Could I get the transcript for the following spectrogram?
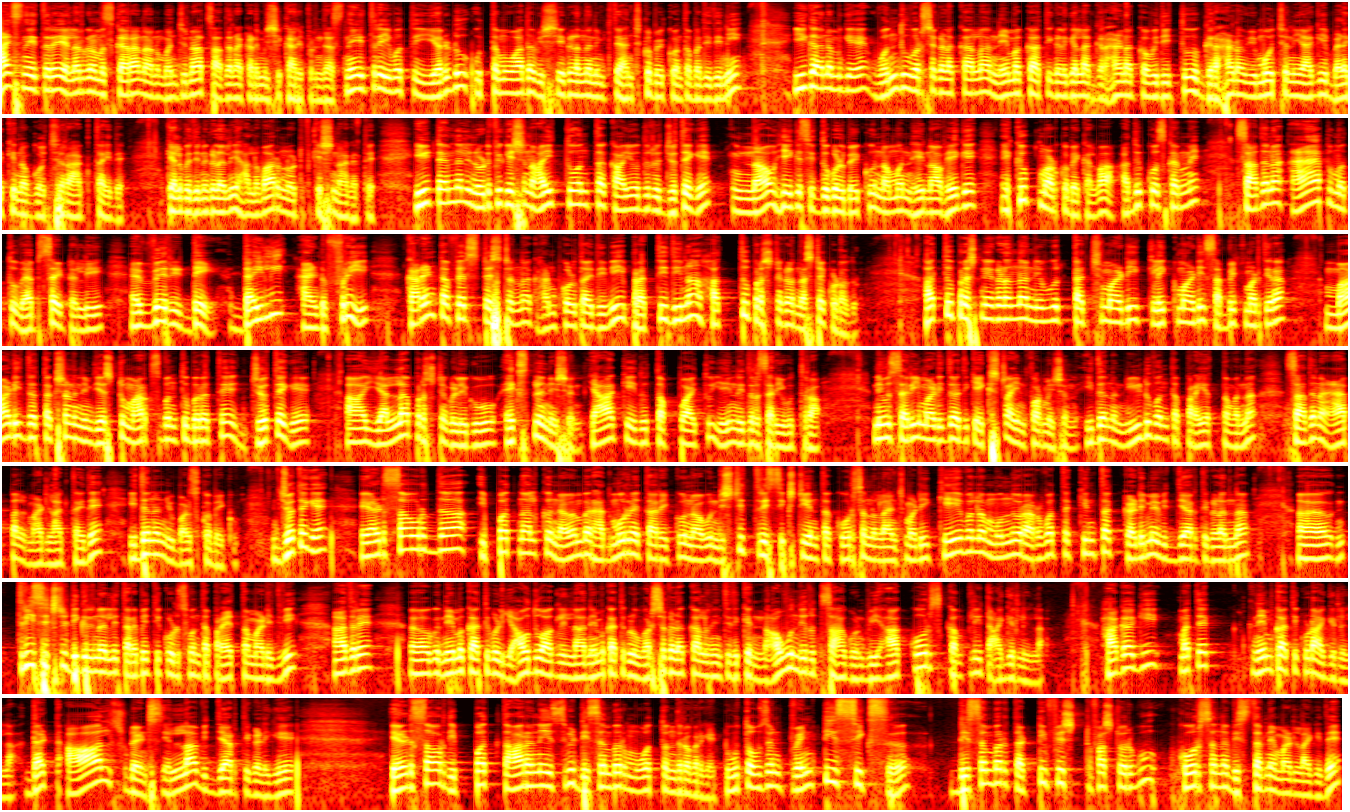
Hi ಸ್ನೇಹಿತರೆ, ಎಲ್ಲರಿಗೂ ನಮಸ್ಕಾರ. ನಾನು ಮಂಜುನಾಥ್, ಸಾಧನಾ ಅಕಾಡೆಮಿ ಶಿಕಾರಿಪುರದಿಂದ ಸ್ನೇಹಿತರೆ, ಇವತ್ತು ಎರಡು ಉತ್ತಮವಾದ ವಿಷಯಗಳನ್ನು ನಿಮ್ಮ ಜೊತೆ ಹಂಚ್ಕೋಬೇಕು ಅಂತ ಬಂದಿದ್ದೀನಿ. ಈಗ ನಮಗೆ ಒಂದು ವರ್ಷಗಳ ಕಾಲ ನೇಮಕಾತಿಗಳಿಗೆಲ್ಲ ಗ್ರಹಣ ಕವಿದಿತ್ತು. ಗ್ರಹಣ ವಿಮೋಚನೆಯಾಗಿ ಬೆಳಕಿನ ಗೋಚರ ಆಗ್ತಾ ಇದೆ. ಕೆಲವು ದಿನಗಳಲ್ಲಿ ಹಲವಾರು ನೋಟಿಫಿಕೇಶನ್ ಆಗುತ್ತೆ. ಈ ಟೈಮ್ನಲ್ಲಿ ನೋಟಿಫಿಕೇಶನ್ ಆಯಿತು ಅಂತ ಕಾಯೋದ್ರ ಜೊತೆಗೆ ನಾವು ಹೇಗೆ ಸಿದ್ಧಗೊಳ್ಬೇಕು? ನಮ್ಮನ್ನು ನಾವು ಹೇಗೆ ಎಕ್ವಿಪ್ ಮಾಡ್ಕೋಬೇಕಲ್ವಾ? ಅದಕ್ಕೋಸ್ಕರನೇ ಸಾಧನ ಆ್ಯಪ್ ಮತ್ತು ವೆಬ್ಸೈಟಲ್ಲಿ every day daily and free current affairs ಟೆಸ್ಟನ್ನು ಹಮ್ಮಿಕೊಳ್ತಾ ಇದ್ದೀವಿ. ಪ್ರತಿದಿನ ಹತ್ತು ಪ್ರಶ್ನೆಗಳನ್ನಷ್ಟೇ ಕೊಡೋದು. ಹತ್ತು ಪ್ರಶ್ನೆಗಳನ್ನು ನೀವು ಟಚ್ ಮಾಡಿ ಕ್ಲಿಕ್ ಮಾಡಿ ಸಬ್ಮಿಟ್ ಮಾಡ್ತೀರಾ? ಮಾಡಿದ ತಕ್ಷಣ ನಿಮ್ಗೆ ಎಷ್ಟು ಮಾರ್ಕ್ಸ್ ಬಂತು ಬರುತ್ತೆ? ಜೊತೆಗೆ ಆ ಎಲ್ಲ ಪ್ರಶ್ನೆಗಳಿಗೂ ಎಕ್ಸ್ಪ್ಲನೇಷನ್ ಯಾಕೆ ಇದು ತಪ್ಪು ಆಯಿತು ಏನಿದ್ರೆ ಸರಿ ಉತ್ತರ? ನೀವು ಸರಿ ಮಾಡಿದರೆ ಅದಕ್ಕೆ ಎಕ್ಸ್ಟ್ರಾ ಇನ್ಫಾರ್ಮೇಷನ್ ಇದನ್ನು ನೀಡುವಂಥ ಪ್ರಯತ್ನವನ್ನು ಸಾಧನ ಆ್ಯಪಲ್ಲಿ ಮಾಡಲಾಗ್ತಾ ಇದೆ. ಇದನ್ನು ನೀವು ಬಳಸ್ಕೋಬೇಕು. ಜೊತೆಗೆ ಎರಡು ಸಾವಿರದ ಇಪ್ಪತ್ನಾಲ್ಕು ನವೆಂಬರ್ ಹದಿಮೂರನೇ ತಾರೀಕು ನಾವು ನಿಶ್ಚಿತ್ ತ್ರೀ ಸಿಕ್ಸ್ಟಿ ಅಂತ ಕೋರ್ಸನ್ನು ಲಾಂಚ್ ಮಾಡಿ, ಕೇವಲ ಮುನ್ನೂರ ಅರವತ್ತಕ್ಕಿಂತ ಕಡಿಮೆ ವಿದ್ಯಾರ್ಥಿಗಳನ್ನು ತ್ರೀ ಸಿಕ್ಸ್ಟಿ ಡಿಗ್ರಿನಲ್ಲಿ ತರಬೇತಿ ಕೊಡಿಸುವಂಥ ಪ್ರಯತ್ನ ಮಾಡಿದ್ವಿ. ಆದರೆ ನೇಮಕಾತಿಗಳು ಯಾವುದೂ ಆಗಲಿಲ್ಲ. ನೇಮಕಾತಿಗಳು ವರ್ಷಗಳ ಕಾಲ ನಿಂತಿದ್ದಕ್ಕೆ ನಾವು ನಿರುತ್ಸಾಹಗೊಂಡ್ವಿ. ಆ ಕೋರ್ಸ್ ಕಂಪ್ಲೀಟ್ ಆಗಿರಲಿಲ್ಲ. ಹಾಗಾಗಿ ಮತ್ತು ನೇಮಕಾತಿ ಕೂಡ ಆಗಿರಲಿಲ್ಲ. ದಟ್ ಆಲ್ ಸ್ಟೂಡೆಂಟ್ಸ್, ಎಲ್ಲ ವಿದ್ಯಾರ್ಥಿಗಳಿಗೆ ಎರಡು ಸಾವಿರದ ಇಪ್ಪತ್ತಾರನೇ ಇಸ್ವಿ December ಮೂವತ್ತೊಂದರವರೆಗೆ two thousand twenty six December thirty first ಫಸ್ಟ್ವರೆಗೂ ಕೋರ್ಸನ್ನು ವಿಸ್ತರಣೆ ಮಾಡಲಾಗಿದೆ.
